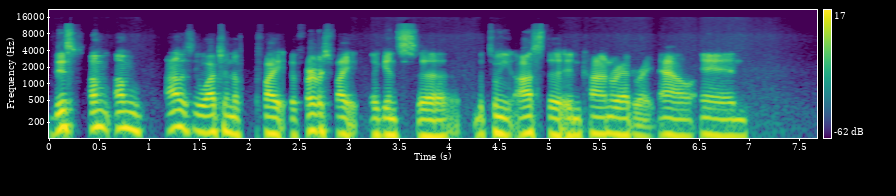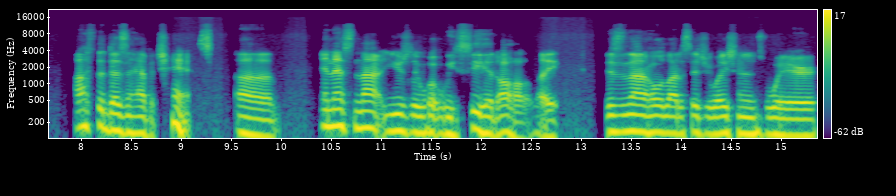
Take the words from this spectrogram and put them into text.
this, I'm I'm honestly watching the fight, the first fight against uh, between Asta and Conrad right now, and Asta doesn't have a chance. Uh, and that's not usually what we see at all. Like this is not a whole lot of situations where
